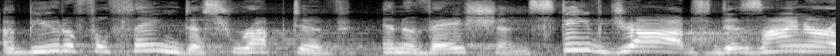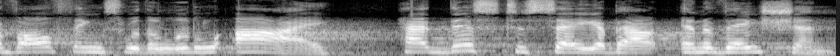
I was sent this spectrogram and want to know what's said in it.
a beautiful thing, disruptive innovation. Steve Jobs, designer of all things with a little I, had this to say about innovation.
